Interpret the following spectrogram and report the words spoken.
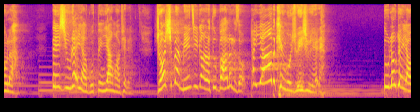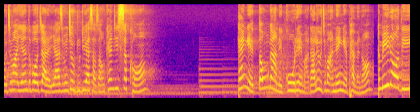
ဟုတ်လားသင်ယူတဲ့အရာကိုသင်ရမှာဖြစ်တယ်ယောရှုဘမင်းကြီးကတော့ तू ဘာလို့လဲဆိုတော့ဖယားသခင်ကိုရွေးယူတယ်တဲ့ तू လုပ်တဲ့အရာကိုကျွန်မအရန်သဘောကျတယ်ရာဇဝင်ချုပ်ဒုတိယစာဆောင်အခန်းကြီး7ခွန်ခန်းငယ်3ကနေ6ထဲမှာဒါလေးကိုကျွန်မအနှဲငယ်ဖတ်မယ်နော်ခမီးတော်သည်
